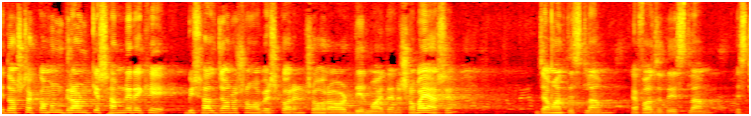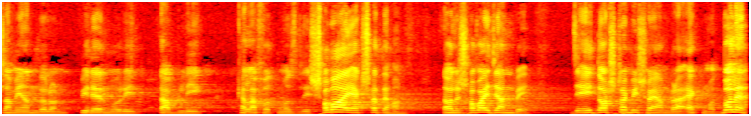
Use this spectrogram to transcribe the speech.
এই দশটা কমন গ্রাউন্ডকে সামনে রেখে বিশাল জনসমাবেশ করেন সোহরাওয়ার্দির ময়দানে। সবাই আসেন। জামাত ইসলাম, হেফাজতে ইসলাম, ইসলামী আন্দোলন, পীরের মুরিদ, তাবলিগ, খেলাফত মজলি সবাই একসাথে হন। তাহলে সবাই জানবে যে এই দশটা বিষয়ে আমরা একমত। বলেন,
